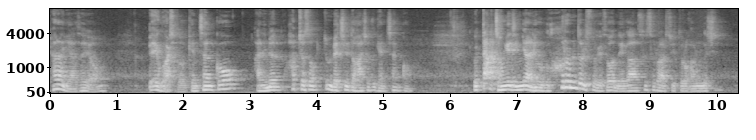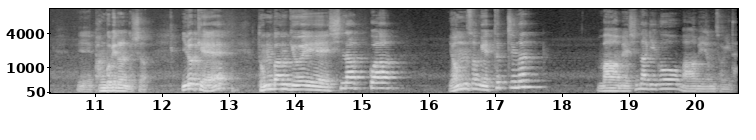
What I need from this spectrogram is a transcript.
편하게 하세요. 빼고 하셔도 괜찮고 아니면 합쳐서 좀 며칠 더 하셔도 괜찮고 딱 정해진 게 아니고 그 흐름들 속에서 내가 스스로 할 수 있도록 하는 것이 예, 방법이라는 것이죠. 이렇게 동방교회의 신학과 영성의 특징은 마음의 신학이고 마음의 영성이다.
